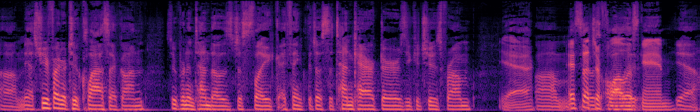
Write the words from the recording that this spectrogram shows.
um, yeah, Street Fighter 2 Classic on Super Nintendo is just like I think just the 10 characters you could choose from. Yeah, Um, it's such a flawless always- game. Yeah,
